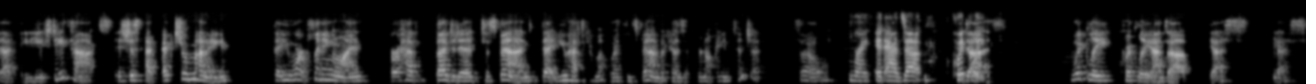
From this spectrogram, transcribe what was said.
that ADHD tax. It's just that extra money that you weren't planning on or have budgeted to spend that you have to come up with and spend because you're not paying attention. So, right, it adds up quickly. Quickly, quickly adds up. Yes, yes.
